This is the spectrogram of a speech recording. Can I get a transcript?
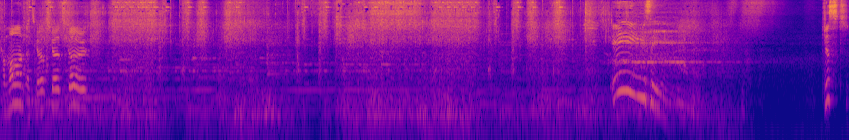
Come on. Let's go. Let's go. Let's go. Easy. Just,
